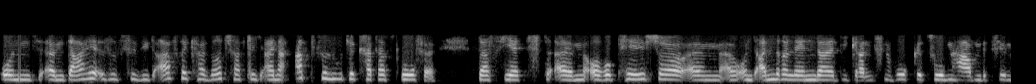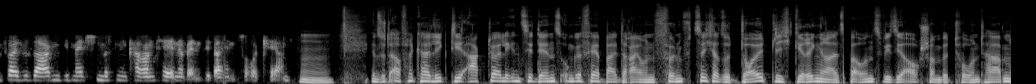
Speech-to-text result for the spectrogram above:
Und ähm, daher ist es für Südafrika wirtschaftlich eine absolute Katastrophe, dass jetzt ähm, europäische ähm, und andere Länder die Grenzen hochgezogen haben, beziehungsweise sagen, die Menschen müssen in Quarantäne, wenn sie dahin zurückkehren. Hm. In Südafrika liegt die aktuelle Inzidenz ungefähr bei 53, also deutlich geringer als bei uns, wie Sie auch schon betont haben.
